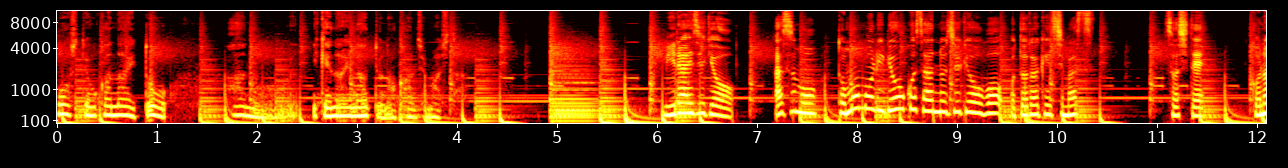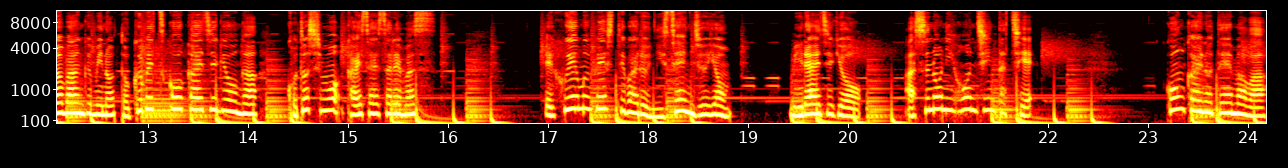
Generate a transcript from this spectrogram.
をしておかないとあのいけないなっていうのは感じました。未来授業。明日も友森良子さんの授業をお届けします。そしてこの番組の特別公開授業が今年も開催されます。FM フェスティバル2014未来授業。明日の日本人たちへ。今回のテーマは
